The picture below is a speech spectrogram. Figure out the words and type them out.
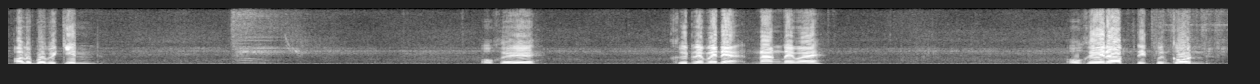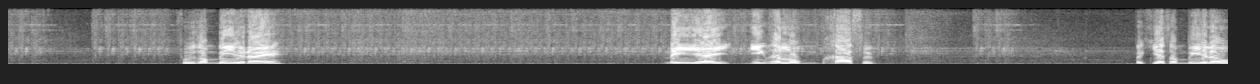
เอาระเบิดไปกิน โอเค ขึ้นได้ไหมเนี่ย นั่งได้ไหม โอเคครับ ติดปืนกลฝูงซอมบี้อยู่ไหน นี่ไงยิงถล่มฆ่าศึก ไปเคลียร์ซอมบี้แล้ว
